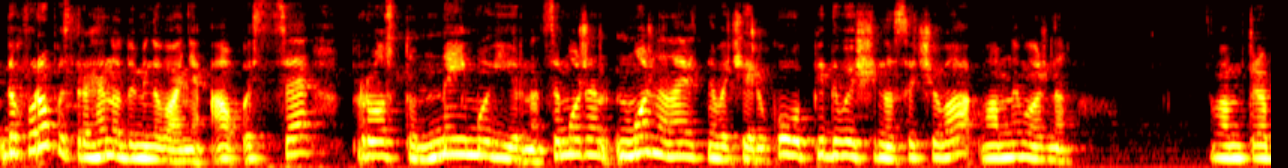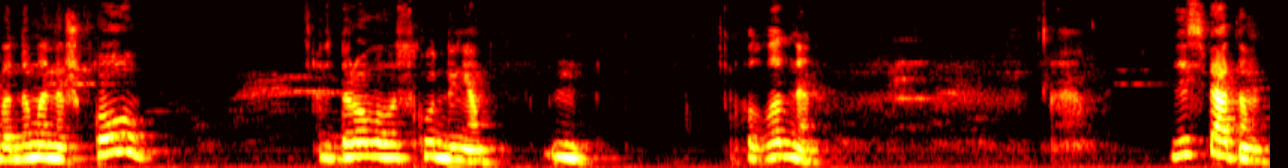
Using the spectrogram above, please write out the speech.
до хвороб естрогенодомінування. А ось це просто неймовірно. Це може, можна навіть на вечерю. У кого підвищена сечова, вам не можна. Вам треба до мене в школу здорового схуднення. Холодне. Зі святом.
